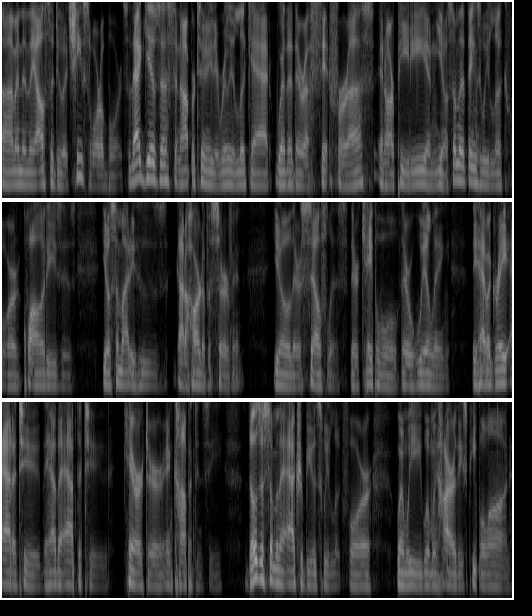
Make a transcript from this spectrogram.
Um, and then they also do a Chiefs oral board. So that gives us an opportunity to really look at whether they're a fit for us in our PD. And, you know, some of the things we look for qualities is, you know, somebody who's got a heart of a servant. You know, they're selfless, they're capable, they're willing, they have a great attitude, they have the aptitude, character, and competency. Those are some of the attributes we look for when we when we hire these people on.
